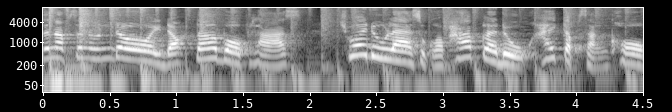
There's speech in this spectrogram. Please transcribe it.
สนับสนุนโดยดรโบ plus ช่วยดูแลสุขภาพกระดูกให้กับสังคม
